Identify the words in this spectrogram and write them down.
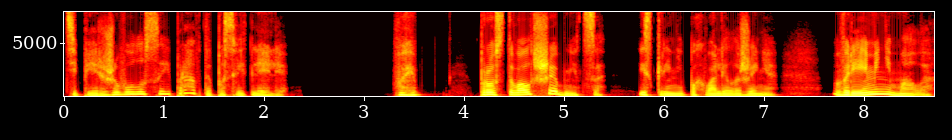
Теперь же волосы и правда посветлели. «Вы просто волшебница», — искренне похвалила Женя. «Времени мало.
